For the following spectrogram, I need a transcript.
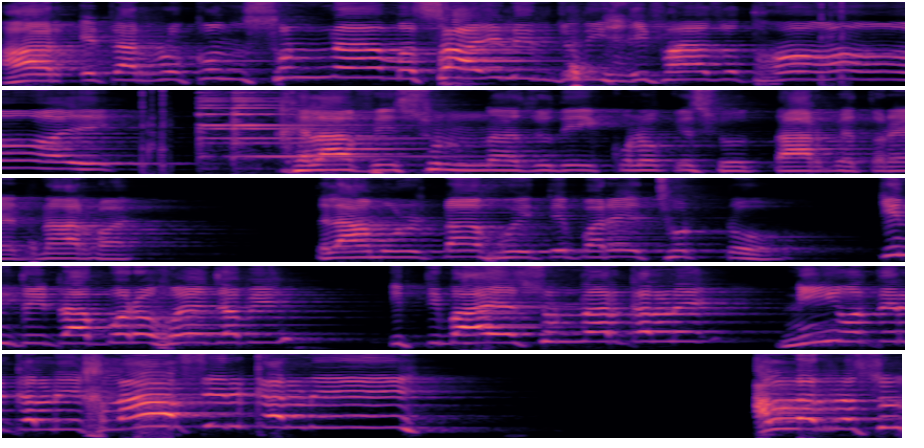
আর এটার রকম সুন্না মাসাইলের যদি হেফাজত হয়, খেলাফে সুন্না যদি কোনো কিছু তার ভেতরে না রয়, তাহলে আমলটা হইতে পারে ছোট্ট। কিন্তু এটা বড় হয়ে যাবে ইত্তিবায়ে সুন্নার কারণে, নিয়তের কারণে, ইখলাসের কারণে। আল্লাহর রাসূল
